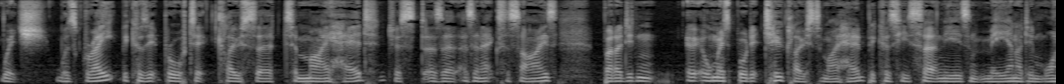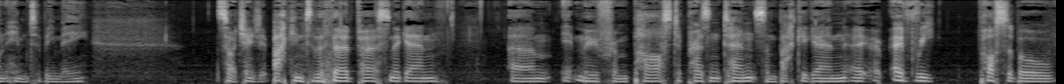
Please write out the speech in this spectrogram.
which was great because it brought it closer to my head, just as a as an exercise. But I didn't. It almost brought it too close to my head because he certainly isn't me, and I didn't want him to be me. So I changed it back into the third person again. Um, it moved from past to present tense and back again. Every possible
